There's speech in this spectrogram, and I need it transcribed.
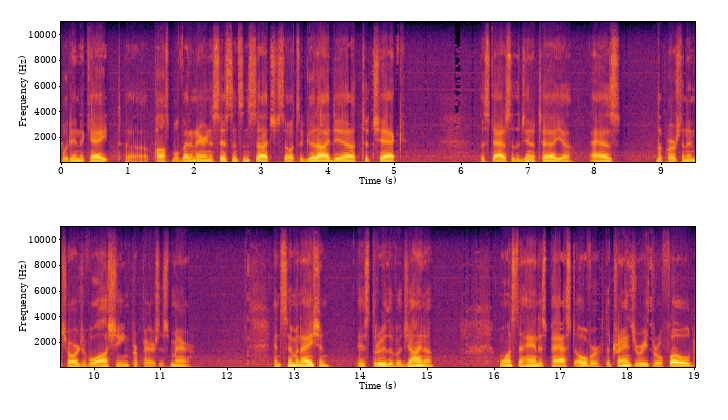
would indicate uh, possible veterinarian assistance and such, so it's a good idea to check the status of the genitalia as the person in charge of washing prepares this mare. Insemination is through the vagina. Once the hand is passed over the transurethral fold,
